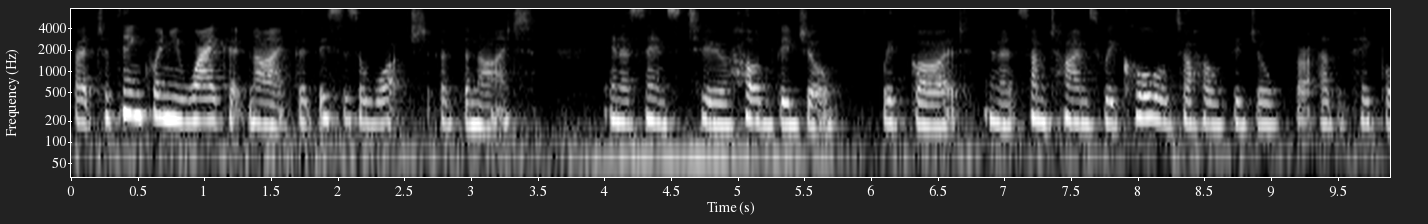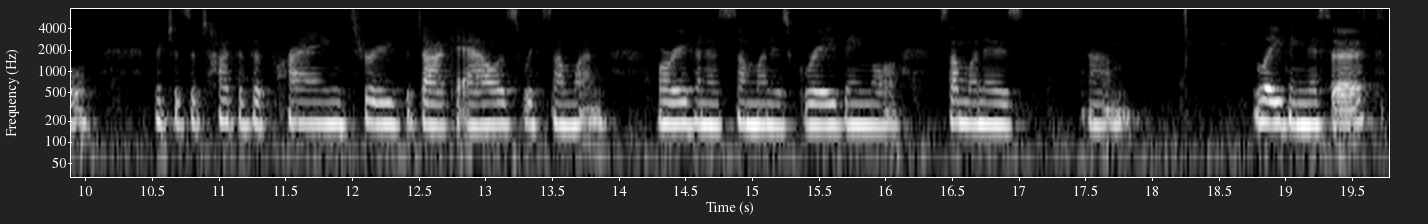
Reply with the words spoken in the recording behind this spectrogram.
But to think when you wake at night that this is a watch of the night, in a sense, to hold vigil with God. And it's sometimes we're called to hold vigil for other people, which is a type of a praying through the dark hours with someone or even as someone is grieving or someone is um, leaving this earth.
